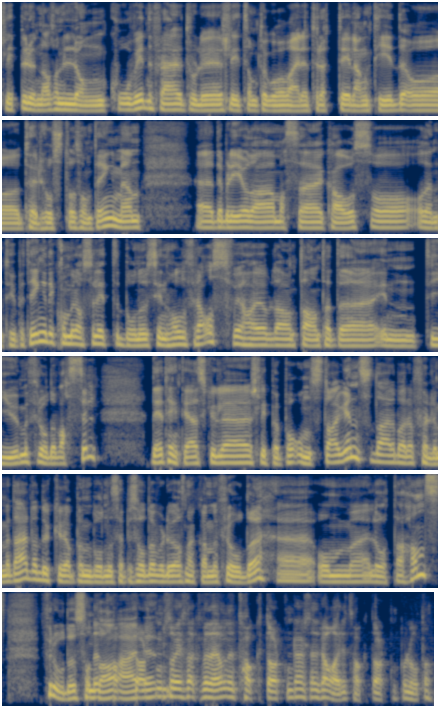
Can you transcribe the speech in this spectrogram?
slipper unna sånn long covid, for det er utrolig slitsomt å gå og være trøtt i lang tid og tørrhost og sånne ting. Men Eh, det blir jo da masse kaos og, og, den type ting. Det kommer også litt bonusinnhold fra oss, for vi har jo bl.a. et eh, intervju med Frode Wassel. Det tenkte jeg skulle slippe på onsdagen, så da er det bare å følge med der. Da dukker det opp en bonusepisode hvor du har snakka med Frode eh, om eh, låta hans. Frode som da er Som vi snakket med deg om, den taktarten der, den rare taktarten på låta.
